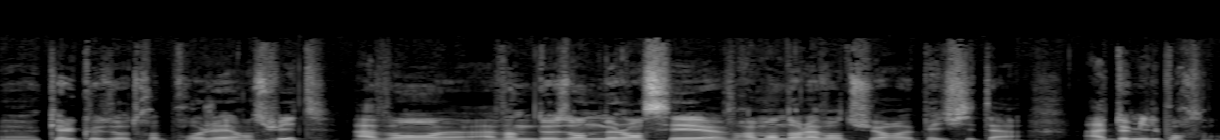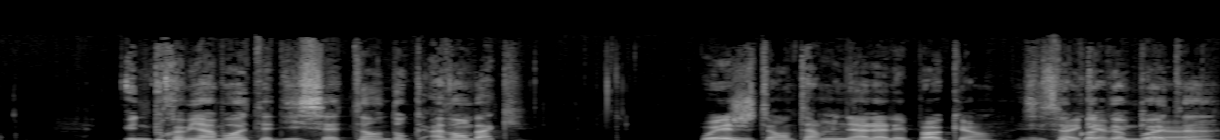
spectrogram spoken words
Euh, quelques autres projets ensuite, avant, euh, à 22 ans, de me lancer euh, vraiment dans l'aventure Payfit à, à 2000%. Une première boîte à 17 ans, donc avant bac? Oui, j'étais en terminale à l'époque. C'est quoi comme boîte hein?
